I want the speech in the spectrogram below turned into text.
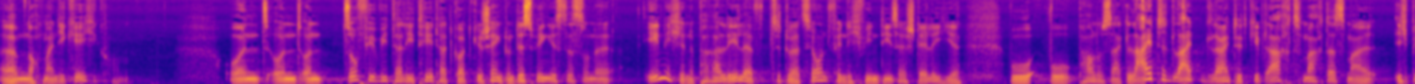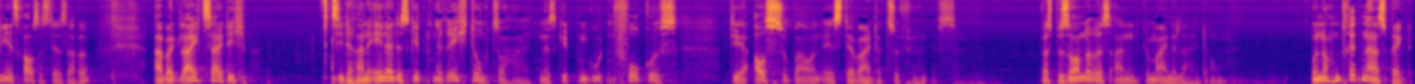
ähm, nochmal in die Kirche kommen. Und, und, und so viel Vitalität hat Gott geschenkt. Und deswegen ist das so eine ähnliche, eine parallele Situation, finde ich, wie in dieser Stelle hier, wo, wo Paulus sagt, leitet, leitet, leitet, gebt acht, macht das mal, ich bin jetzt raus aus der Sache. Aber gleichzeitig sie daran erinnert, es gibt eine Richtung zu halten, es gibt einen guten Fokus, der auszubauen ist, der weiterzuführen ist. Was Besonderes an Gemeindeleitung. Und noch einen dritten Aspekt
